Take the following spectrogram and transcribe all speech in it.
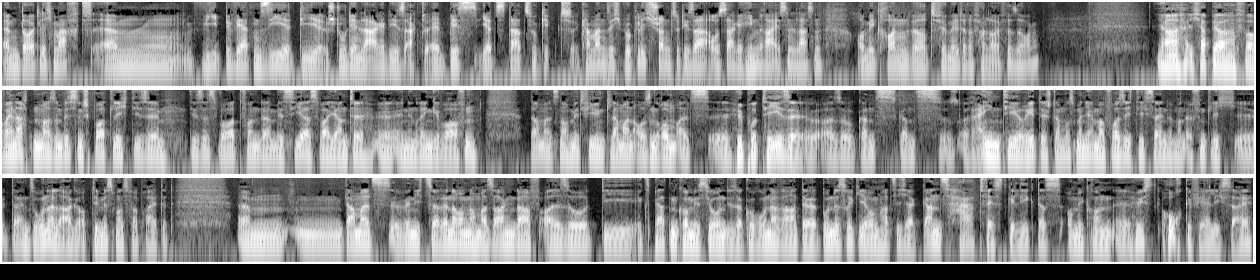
ähm, deutlich macht, ähm, wie bewerten Sie die Studienlage, die es aktuell bis jetzt dazu gibt? Kann man sich wirklich schon zu dieser Aussage hinreißen lassen, Omikron wird für mildere Verläufe sorgen? Ja, ich habe ja vor Weihnachten mal so ein bisschen sportlich diese, dieses Wort von der Messias-Variante äh, in den Ring geworfen. Damals noch mit vielen Klammern außenrum als äh, Hypothese, also ganz, ganz rein theoretisch. Da muss man ja immer vorsichtig sein, wenn man öffentlich äh, da in so einer Lage Optimismus verbreitet. Ähm, damals, wenn ich zur Erinnerung nochmal sagen darf, also die Expertenkommission, dieser Corona-Rat der Bundesregierung hat sich ja ganz hart festgelegt, dass Omikron äh, höchst hochgefährlich sei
